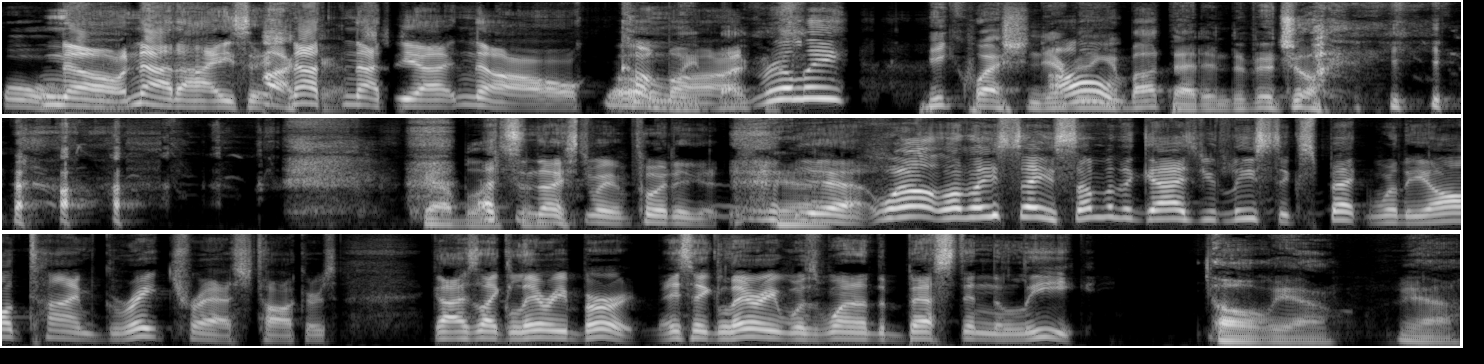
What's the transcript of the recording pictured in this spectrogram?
oh, no, not Isaac, not it. not yeah, uh, no, Holy come on, buckets. really? He questioned everything Oh. about that individual. God bless That's a nice way of putting it. Yeah. Yeah. Well, well, they say some of the guys you least expect were the all-time great trash talkers. Guys like Larry Bird. They say Larry was one of the best in the league. Oh yeah, yeah.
